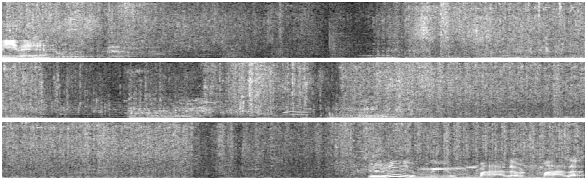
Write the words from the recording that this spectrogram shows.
นี่แหละเอ้ยมันมาแล้วมันมาแล้ว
